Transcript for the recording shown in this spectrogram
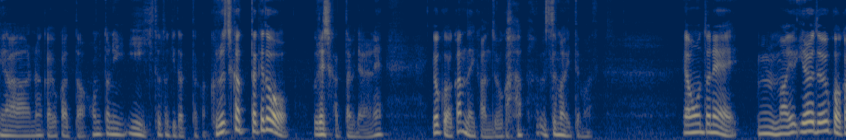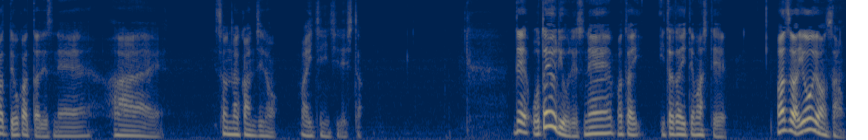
いやー、なんか良かった。本当にいいひとときだったか。苦しかったけど、嬉しかったみたいなね。よくわかんない感情が 渦巻いてます。いや、ほんとね、うん、まあ、いろいろとよくわかってよかったですね。はい。そんな感じの、まあ、一日でした。で、お便りをですね、またいただいてまして、まずはヨーヨンさん。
